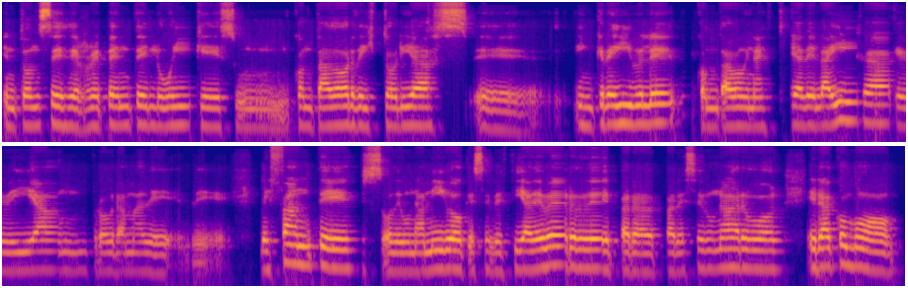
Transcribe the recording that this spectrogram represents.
entonces, de repente, Luis, que es un contador de historias eh, increíble, contaba una historia de la hija, que veía un programa de, elefantes o de un amigo que se vestía de verde para parecer un árbol. Era como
